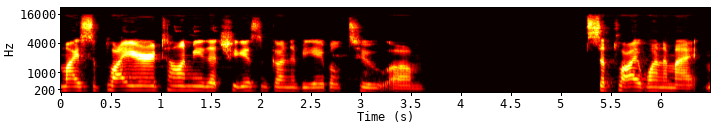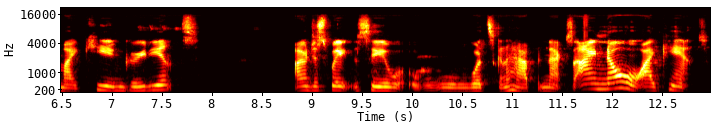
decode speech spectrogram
My supplier telling me that she isn't going to be able to um, supply one of my, my key ingredients. I'm just waiting to see what's going to happen next. I know I can't.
